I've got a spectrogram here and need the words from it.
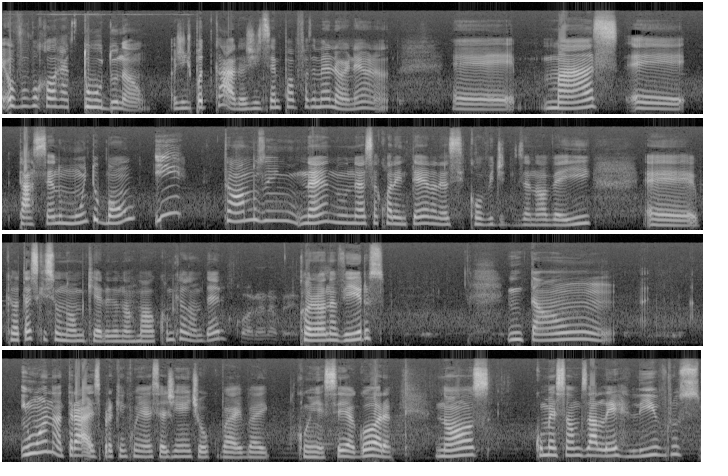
eu vou vou colocar tudo, não. A gente pode, claro, a gente sempre pode fazer melhor, né, Renato? É, mas é, tá sendo muito bom e estamos em, né, nessa quarentena, nesse Covid-19 aí. É, que eu até esqueci o nome que era do normal. Como que é o nome dele? coronavírus. Então, em um ano atrás, para quem conhece a gente ou vai, vai conhecer agora, nós começamos a ler livros,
